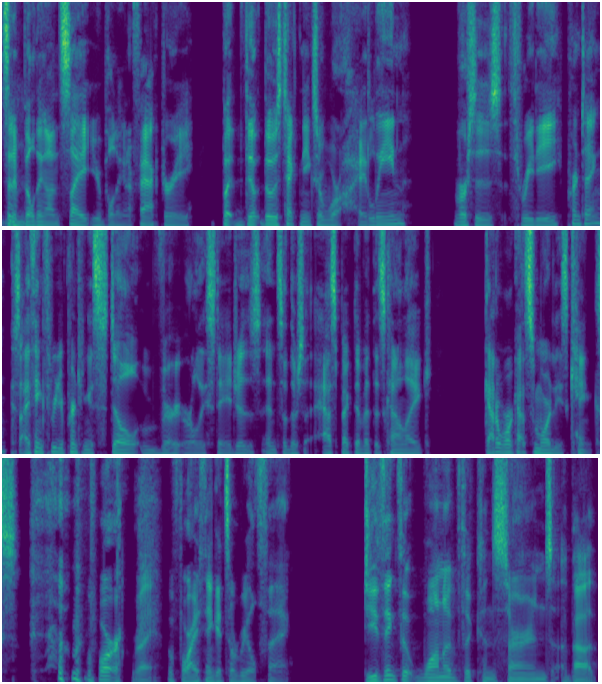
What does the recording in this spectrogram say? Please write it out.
mm-hmm. of building on site, you're building in a factory. But th- those techniques are where I lean versus 3D printing because I think 3D printing is still very early stages, and so there's an aspect of it that's kind of like got to work out some more of these kinks before right before I think it's a real thing. Do you think that one of the concerns about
